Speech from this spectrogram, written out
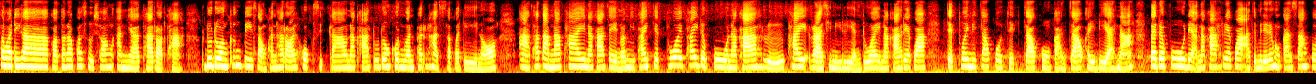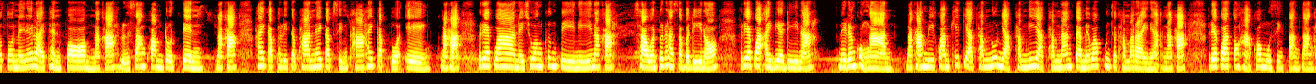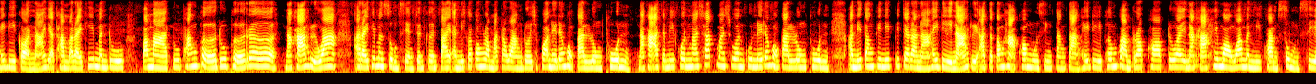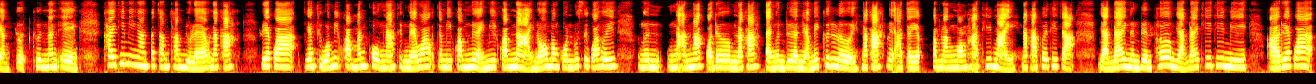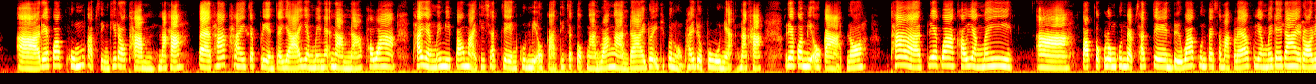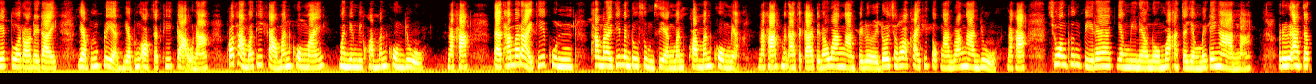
สวัสดีค่ะ ขอต้อนรับเข้าสู่ช่องอัญญาทารอดค่ะ ดูดวงครึ่งปี 2569 นะคะ ดูดวงคนวันพฤหัสบดีเนาะอะถ้าตามหน้าไพ่นะคะ จะเห็นว่ามีไพ่เจ็ดถ้วยไพ่เดอะฟูนะคะ หรือไพ่ราชินีเหรียญด้วยนะคะ เรียกว่าเจ็ดถ้วยนี่เจ้าโปรเจกต์เจ้าโครงการเจ้าไอเดียนะ แต่เดอะฟูเนี่ยนะคะ เรียกว่าอาจจะมีในเรื่องของการสร้างตัวตนในหลายแผ่นฟอร์มนะคะ หรือสร้างความโดดเด่นนะคะ ให้กับผลิตภัณฑ์ให้กับสินค้าให้กับตัวเองนะคะ เรียกว่าในช่วงครึ่งปีนี้นะคะ ชาววันพฤหัสบดีเนาะเรียกว่าไอเดียดีนะ ในเรื่องของงาน นะคะ มีความคิดอยากทำนู่นอยากทำนี่อยากทำนั่น แต่ไม่ว่าคุณจะทำอะไรเนี่ยนะคะ เรียกว่าต้องหาข้อมูลสิ่งต่างๆ ให้ดีก่อนนะ อย่าทำอะไรที่มันดูประมาทดูพังเผลอดูเผลอเรอนะคะ หรือว่าอะไรที่มันสุ่มเสี่ยงจนเกินไป อันนี้ก็ต้องระมัดระวังโดยเฉพาะในเรื่องของการลงทุนนะคะ อาจจะมีคนมาชักมาชวนคุณในเรื่องของการลงทุน อันนี้ต้องพินิจพิจารณาให้ดีนะ หรืออาจจะต้องหาข้อมูลสิ่งต่างๆ ให้ดี เพิ่มความรอบคอบด้วยนะคะ ให้มองว่ามันมีความสุ่มเสี่ยงเกิดขึ้นนั่นเอง ใครที่มีงานประจำทำอยู่แล้วนะคะ เรียกว่ายังถือว่ามีความมั่นคงนะ ถึงแม้ว่าจะมีความเหนื่อยมีความหน่ายเนาะบางคนรู้สึกว่าเฮ้ยเงินงานมากกว่าเดิมนะคะ แต่เงินเดือนเนี่ยไม่ขึ้นเลยนะคะ เลยอาจจะกำลังมองหาที่ใหม่นะคะ เพื่อที่จะอยากได้เงินเดือนเพิ่ม อยากได้ที่ที่มีเรียกว่าเรียกว่าคุ้มกับสิ่งที่เราทำนะคะ แต่ถ้าใครจะเปลี่ยนจะย้ายยังไม่แนะนำนะ เพราะว่าถ้ายังไม่มีเป้าหมายที่ชัดเจน คุณมีโอกาสที่จะตกงานว่างงานได้ด้วยอิทธิพลของไพ่เดอะฟูเนี่ยนะคะ เรียกว่ามีโอกาสเนาะ ถ้าเรียกว่าเขายังไม่ตอบตกลงคุณแบบชัดเจน หรือว่าคุณไปสมัครแล้วยังไม่ได้ได้รอเรียกตัวรอใด ๆ อย่าเพิ่งเปลี่ยนอย่าเพิ่งออกจากที่เก่านะ เพราะถามว่าที่เก่ามั่นคงไหมมันยังมีความมั่นคงอยู่นะคะ แต่ถ้าเมื่อไหร่ที่คุณทำอะไรที่มันดูสุ่มเสี่ยงมันความมั่นคงเนี่ยนะคะ มันอาจจะกลายเป็นว่าว่างงานไปเลย โดยเฉพาะใครที่ตกงานว่างงานอยู่นะคะ ช่วงครึ่งปีแรกยังมีแนวโน้มว่าอาจจะยังไม่ได้งานนะ หรืออาจจะ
